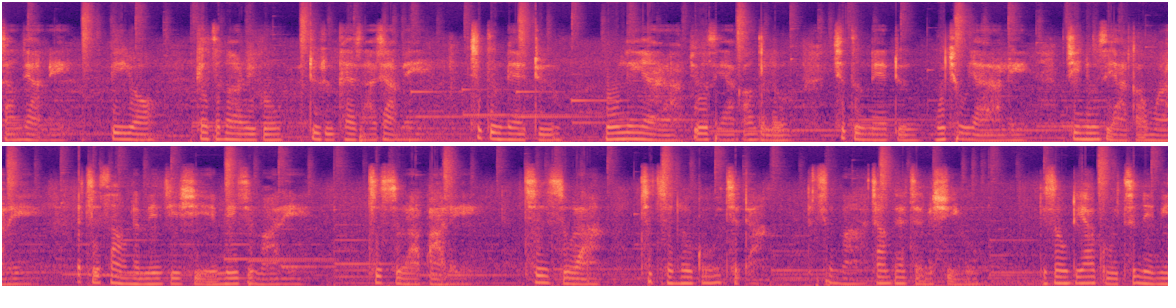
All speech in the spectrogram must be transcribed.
စောင်းကြမယ်ပြီးတော့ကံစမာတွေကိုအတူတူခံစားကြမယ်ချစ်သူနဲ့အတူမိုးလင်းရတာပြိုးစရာကောင်းတယ်လို့ချစ်သူနဲ့အတူမိုးချိုးရတာလေကြည်နူးစရာကောင်းပါလေအချစ်ဆောင်လည်းမင်းကြီးရှိရင်မေးစင်ပါလေချစ်ဆိုတာပါလေချစ်ဆိုတာ ချစ်ချင်လို့ကိုချစ်တာတစ်ချစ်မှာအကြောင်းပြချက်မရှိဘူးဒီစုံတယောက်ကိုချစ်နေမိ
